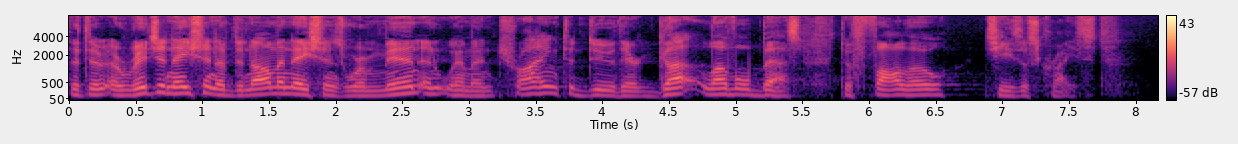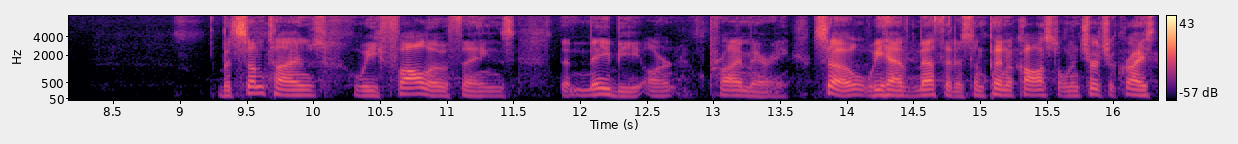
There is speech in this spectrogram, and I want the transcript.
that the origination of denominations were men and women trying to do their gut level best to follow Jesus Christ. But sometimes we follow things that maybe aren't primary. So we have Methodist and Pentecostal and Church of Christ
